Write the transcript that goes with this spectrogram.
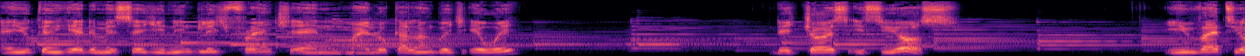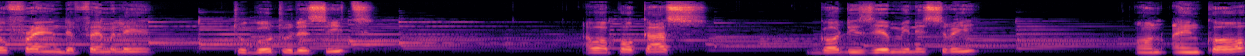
And you can hear the message in English, French, and my local language away. The choice is yours. Invite your friend, the family to go to the seat. Our podcast, God is a ministry on Anchor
